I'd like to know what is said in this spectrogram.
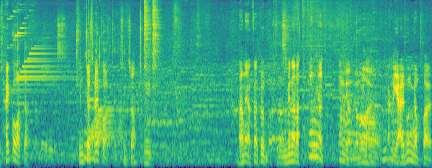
살 것 같다. 진짜 살 것 같아. 진짜? 응. 나는 약간 그 우리나라 땡면, 땡면 면발, 어. 약간 얇은 면발.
